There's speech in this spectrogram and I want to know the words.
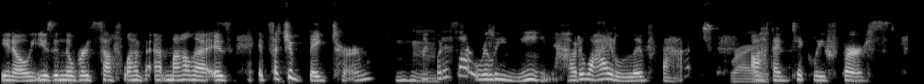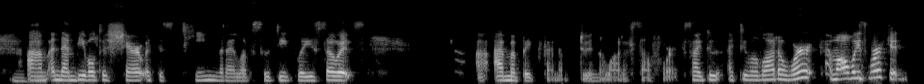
you know using the word self-love at mala is it's such a big term mm-hmm. like what does that really mean how do i live that right. authentically 1st um, mm-hmm. um, and then be able to share it with this team that i love so deeply so it's I'm a big fan of doing a lot of self work. So I do I do a lot of work. I'm always working.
